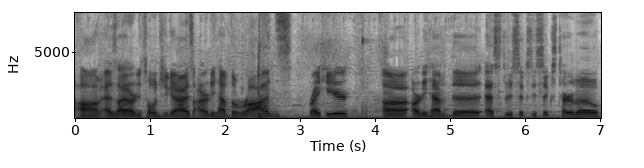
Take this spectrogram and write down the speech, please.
Um, as I already told you guys, I already have the rods right here. Uh, already have the S366 turbo.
